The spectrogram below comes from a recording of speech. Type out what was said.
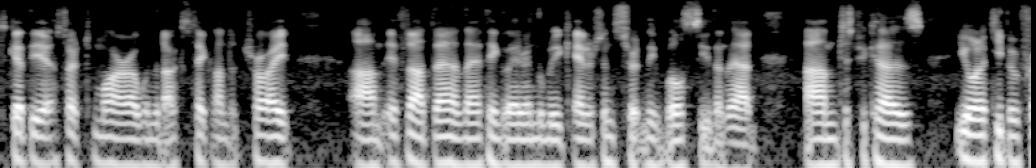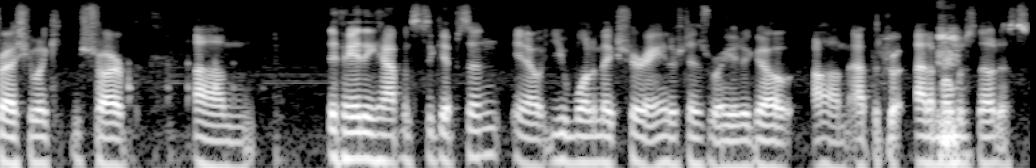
to get the start tomorrow when the Ducks take on Detroit. Um, if not then, I think later in the week Andersen certainly will see them that, um, just because you want to keep him fresh, you want to keep him sharp. Um, if anything happens to Gibson, you know you want to make sure Andersen is ready to go um, at the at a moment's notice.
